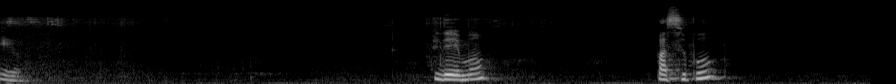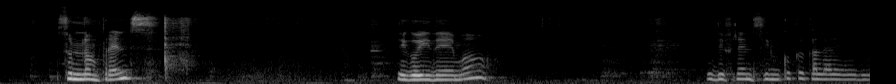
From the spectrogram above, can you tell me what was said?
ఇగో ఇదేమో పసుపు సున్నం ఫ్రెండ్స్ ఇగో ఇదేమో. ఇది ఫ్రెండ్స్ ఇంకొక కలర్ ఏది?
